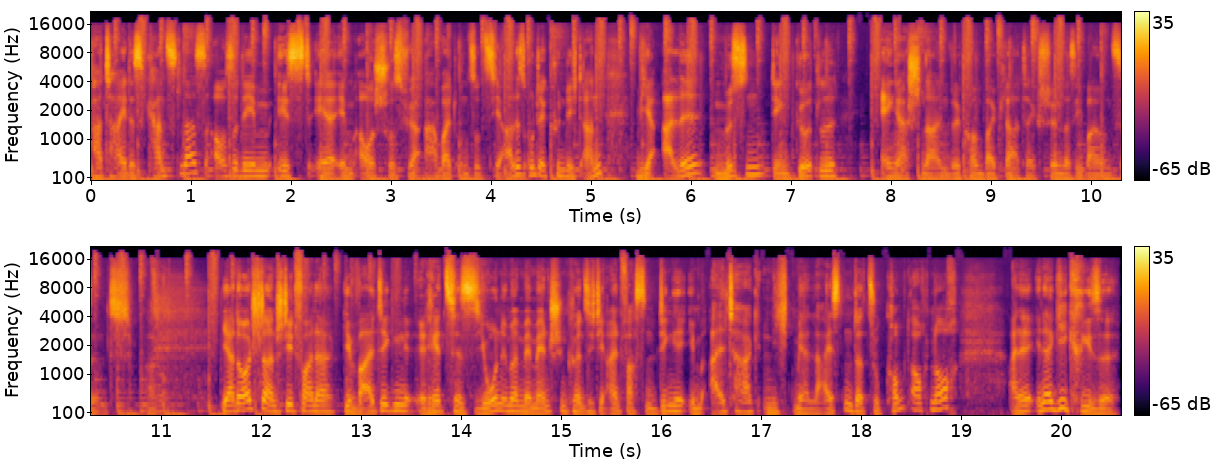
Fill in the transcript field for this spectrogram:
Partei des Kanzlers. Außerdem ist er im Ausschuss für Arbeit und Soziales und er kündigt an, wir alle müssen den Gürtel enger schnallen. Willkommen bei Klartext. Schön, dass Sie bei uns sind. Hallo. Ja, Deutschland steht vor einer gewaltigen Rezession. Immer mehr Menschen können sich die einfachsten Dinge im Alltag nicht mehr leisten. dazu kommt auch noch eine Energiekrise,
